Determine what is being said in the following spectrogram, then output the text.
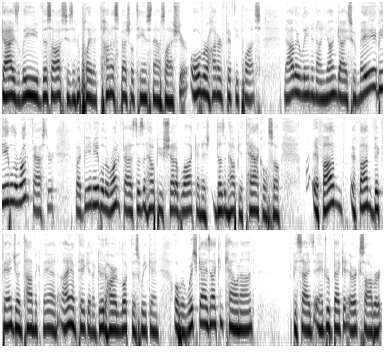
guys leave this offseason who played a ton of special team snaps last year, over 150 plus. Now they're leaning on young guys who may be able to run faster, but being able to run fast doesn't help you shut a block and it doesn't help you tackle. So if I'm if I'm Vic Fangio and Tom McMahon, I am taking a good hard look this weekend over which guys I can count on, besides Andrew Beck and Eric Saubert,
